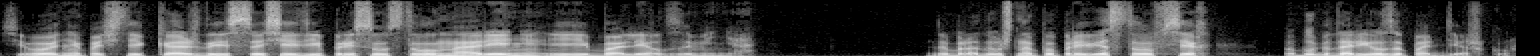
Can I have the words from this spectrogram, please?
Сегодня почти каждый из соседей присутствовал на арене и болел за меня. Добродушно поприветствовав всех, поблагодарил за поддержку.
